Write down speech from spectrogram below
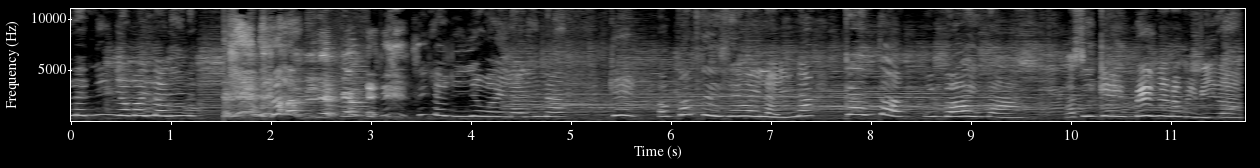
la niña bailarina. Soy la niña bailarina. Que aparte de ser bailarina, canta y baila. Así que vengan a mi vida.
